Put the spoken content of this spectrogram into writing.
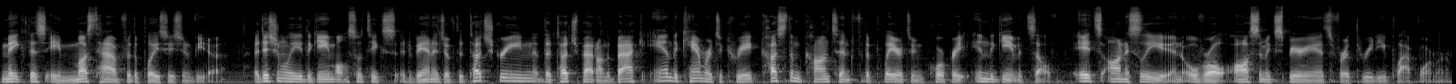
make this a must-have for the PlayStation Vita. Additionally, the game also takes advantage of the touchscreen, the touchpad on the back, and the camera to create custom content for the player to incorporate in the game itself. It's honestly an overall awesome experience for a 3D platformer.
